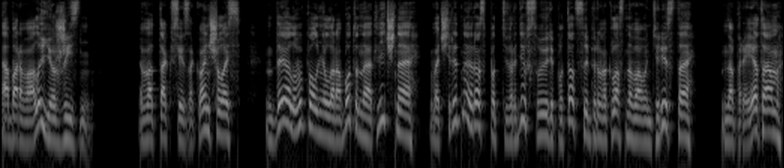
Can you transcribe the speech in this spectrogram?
оборвал её жизнь. Вот так все и закончилось. Дейл выполнил работу на отлично, в очередной раз подтвердив свою репутацию первоклассного авантюриста, но при этом...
